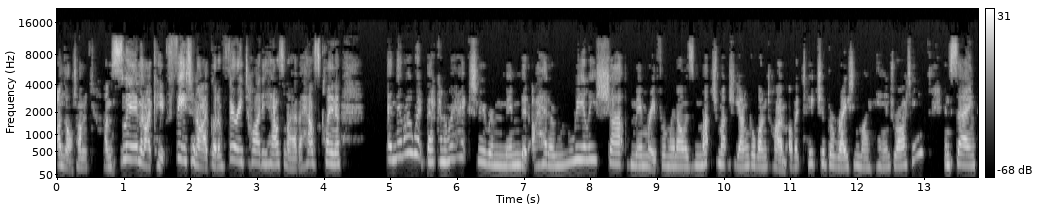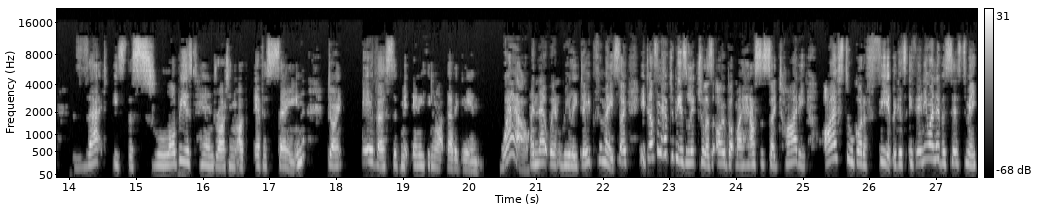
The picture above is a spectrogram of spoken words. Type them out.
I'm not. I'm, I'm slim and I keep fit and I've got a very tidy house and I have a house cleaner. And then I went back and I actually remembered I had a really sharp memory from when I was much, much younger one time of a teacher berating my handwriting and saying, that is the slobbiest handwriting I've ever seen. Don't ever submit anything like that again. Wow. And that went really deep for me. So it doesn't have to be as literal as, oh, but my house is so tidy. I've still got a fear because if anyone ever says to me,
